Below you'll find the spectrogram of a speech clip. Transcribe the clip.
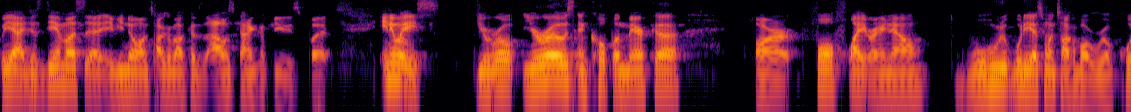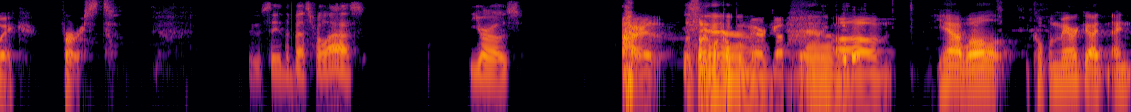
but yeah, just DM us uh, if you know what I'm talking about because I was kind of confused. But, anyways, Euro Euros and Copa America are full flight right now. Who, what do you guys want to talk about real quick first? Say the best for last. Euros. All right, let's talk about Copa America. damn. Um, yeah, well, Copa America. I, I,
